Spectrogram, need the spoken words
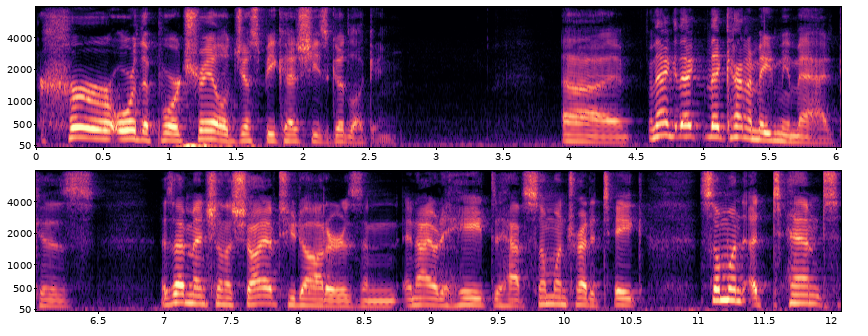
her or the portrayal just because she's good looking. Uh, and that that, that kind of made me mad because, as I mentioned on the show, I have two daughters, and and I would hate to have someone try to take someone attempt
